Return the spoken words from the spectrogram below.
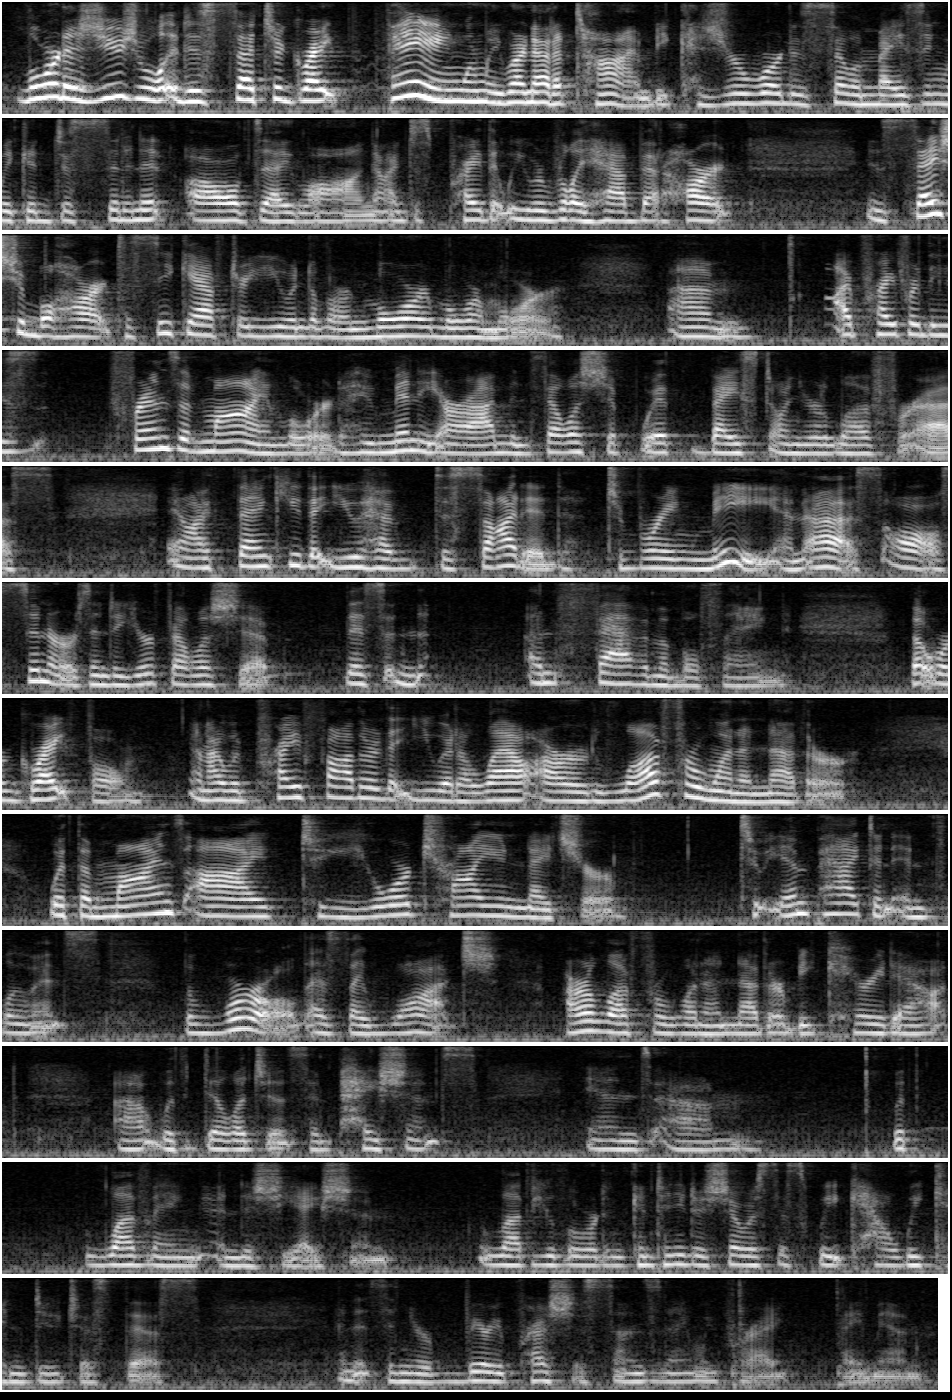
Lord, as usual, it is such a great thing when we run out of time because your word is so amazing. We could just sit in it all day long. And I just pray that we would really have that heart, insatiable heart, to seek after you and to learn more and more and more. Um, I pray for these friends of mine, Lord, who many are I'm in fellowship with based on your love for us. And I thank you that you have decided to bring me and us, all sinners, into your fellowship. That's an unfathomable thing but we're grateful. And I would pray, Father, that you would allow our love for one another with a mind's eye to your triune nature to impact and influence the world as they watch our love for one another be carried out uh, with diligence and patience and um, with loving initiation. Love you, Lord, and continue to show us this week how we can do just this. And it's in your very precious Son's name we pray. Amen.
